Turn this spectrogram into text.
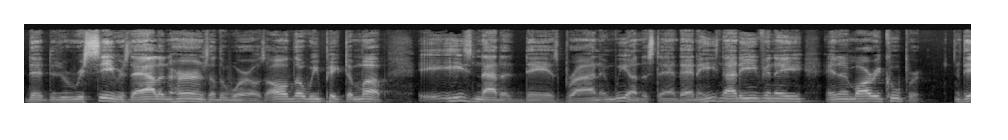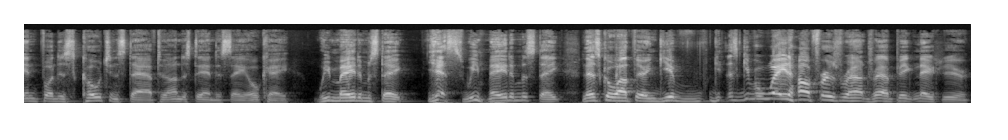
the, the receivers, the Allen Hurns of the world, although we picked him up, he's not a Dez Bryant, and we understand that, and he's not even a an Amari Cooper. Then for this coaching staff to understand to say, okay, we made a mistake. Yes, we made a mistake. Let's go out there and give let's give away our first round draft pick next year.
